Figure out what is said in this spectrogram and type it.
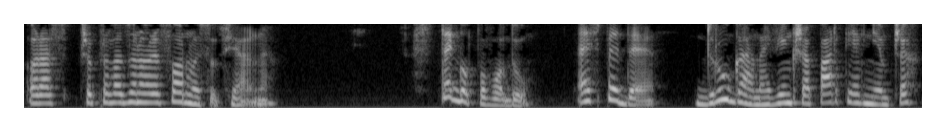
oraz przeprowadzono reformy socjalne. Z tego powodu SPD, druga największa partia w Niemczech,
